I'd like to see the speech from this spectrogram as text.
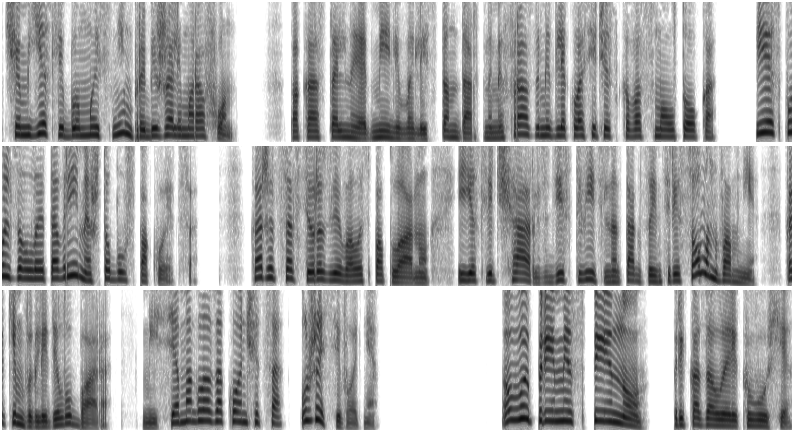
чем если бы мы с ним пробежали марафон. Пока остальные обменивались стандартными фразами для классического смолтока, я использовала это время, чтобы успокоиться. Кажется, все развивалось по плану, и если Чарльз действительно так заинтересован во мне, каким выглядел у бара, миссия могла закончиться уже сегодня. «Выпрями спину», — приказал Эрик в ухе.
